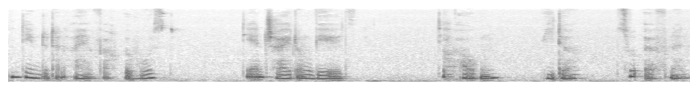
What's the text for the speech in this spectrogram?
indem du dann einfach bewusst die Entscheidung wählst, die Augen wieder zu öffnen.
